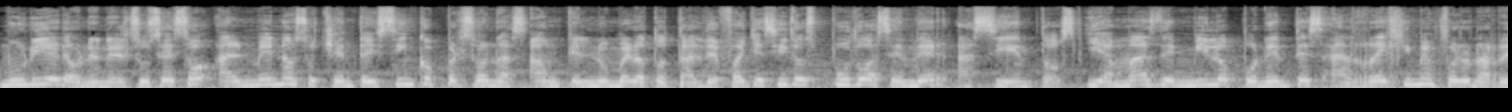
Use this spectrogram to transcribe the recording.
Murieron en el suceso al menos 85 personas, aunque el número total de fallecidos pudo ascender a cientos y a más de mil oponentes al régimen fueron arrestados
